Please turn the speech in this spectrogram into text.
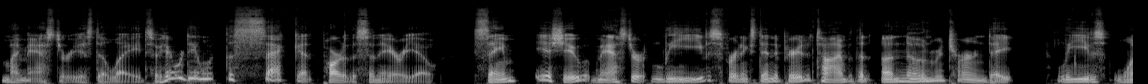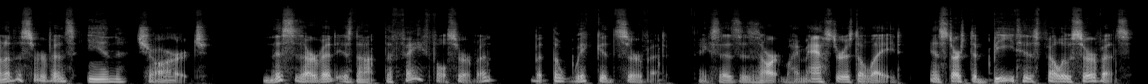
My master is delayed. So here we're dealing with the second part of the scenario. Same issue. Master leaves for an extended period of time with an unknown return date, leaves one of the servants in charge. This servant is not the faithful servant, but the wicked servant. He says in his heart, My master is delayed, and starts to beat his fellow servants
